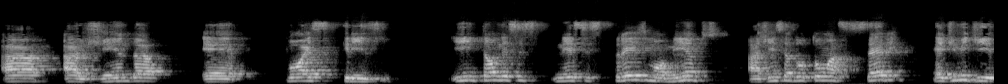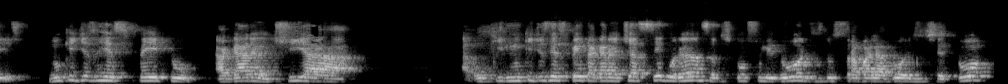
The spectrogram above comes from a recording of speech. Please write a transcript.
a agenda é, pós-crise. E então, nesses, nesses três momentos, a agência adotou uma série é, de medidas. No que diz respeito à garantia, o que, no que diz respeito à garantia a segurança dos consumidores dos trabalhadores do setor,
